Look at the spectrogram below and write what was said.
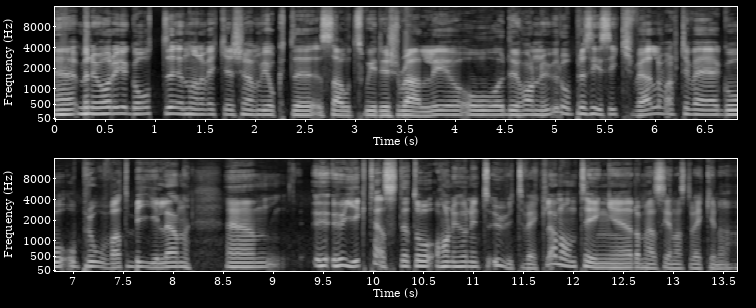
Eh, men nu har det ju gått eh, några veckor sedan vi åkte South Swedish Rally och du har nu då precis ikväll varit iväg och, och provat bilen. Um, hur gick testet och har ni hunnit utveckla någonting eh, de här senaste veckorna?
